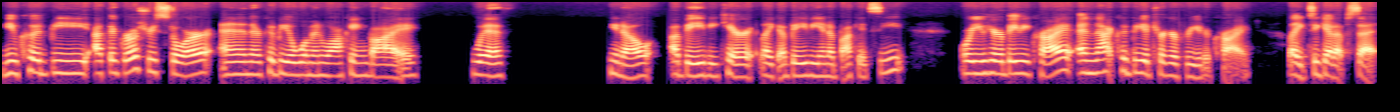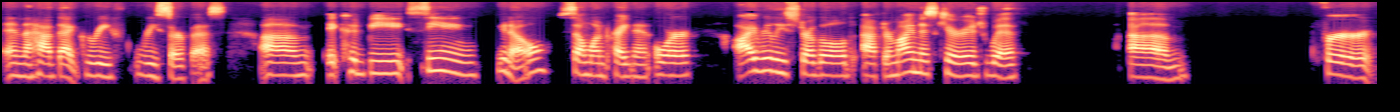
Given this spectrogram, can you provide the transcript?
you could be at the grocery store and there could be a woman walking by with you know a baby carrot like a baby in a bucket seat or you hear a baby cry and that could be a trigger for you to cry like to get upset and to have that grief resurface um, it could be seeing, you know, someone pregnant, or I really struggled after my miscarriage with um, for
